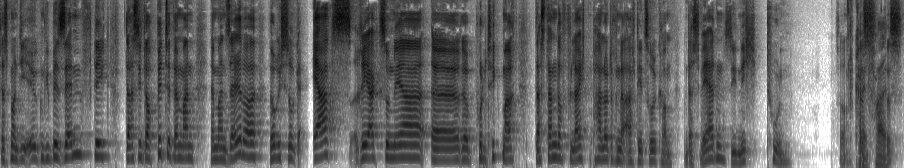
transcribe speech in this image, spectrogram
dass man die irgendwie besänftigt, dass sie doch bitte, wenn man, wenn man selber wirklich so erzreaktionäre äh, Politik macht, dass dann doch vielleicht ein paar Leute von der AfD zurückkommen. Und das werden sie nicht tun. So, Auf keinen das, Fall. Das,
